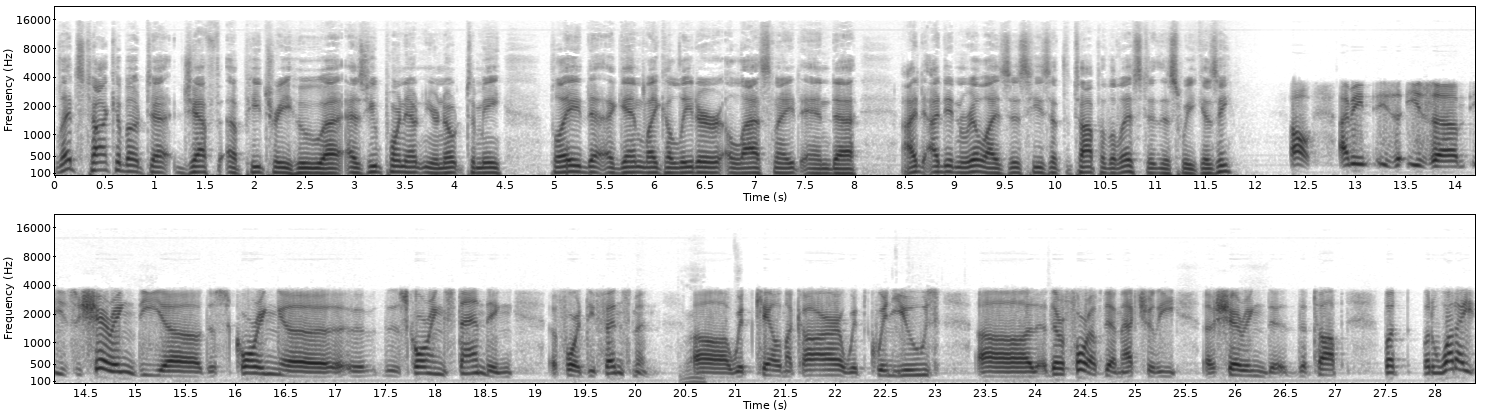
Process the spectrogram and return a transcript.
Let's talk about uh, Jeff uh, Petry, who, uh, as you point out in your note to me, played uh, again like a leader uh, last night. And uh, I, I didn't realize this. He's at the top of the list this week, is he? Oh, I mean, he's he's um, he's sharing the uh, the scoring uh, the scoring standing for defensemen uh, with Cale Makar, with Quinn Hughes. Uh, there are four of them actually uh, sharing the the top. But but what I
